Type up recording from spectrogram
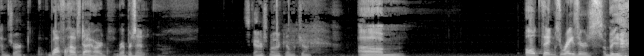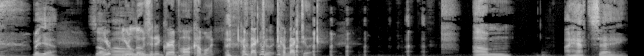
I'm sure. Waffle House Die Hard represent. Scatter, smother, cover, chunk. Um, Old things, razors. but yeah, but yeah. So You're you're um, losing it, Grandpa. Come on, come back to it. Come back to it. Um, I have to say,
